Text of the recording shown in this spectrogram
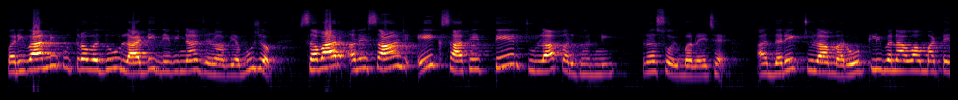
પરિવારની પુત્રવધુ લાડી દેવીના જણાવ્યા મુજબ, સવાર અને સાંજ એક સાથે તેર ચૂલા પર ઘરની રસોઈ બને છે. આ દરેક ચૂલામાં રોટલી બનાવવા માટે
